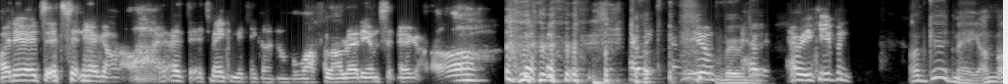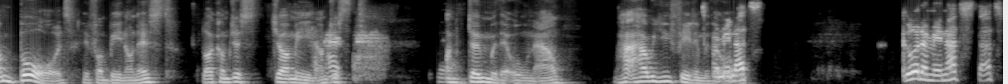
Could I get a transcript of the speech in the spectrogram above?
I do. It's it's sitting here going. Oh, it's, it's making me think I love a waffle already. I'm sitting here going. Oh, how, are- how are you? How, how are you keeping? I'm good, mate. I'm I'm bored, if I'm being honest. Like I'm just, do you know what I mean? I'm just, I'm done with it all now. How, how are you feeling with it? I mean, all? that's good. I mean, that's that's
